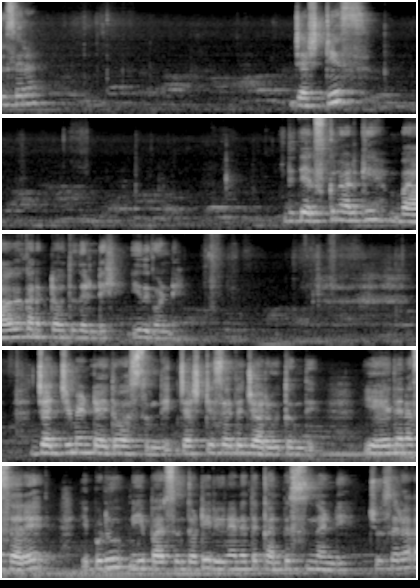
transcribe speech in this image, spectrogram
చూసారా? జస్టిస్ ఇది తెలుసుకున్న వాళ్ళకి బాగా కనెక్ట్ అవుతుందండి. ఇదిగోండి. జడ్జిమెంట్ అయితే వస్తుంది. జస్టిస్ అయితే జరుగుతుంది. ఏదైనా సరే ఇప్పుడు మీ పర్సన్ తోటి రీనైన్ అయితే కనిపిస్తుందండి. చూసారా?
